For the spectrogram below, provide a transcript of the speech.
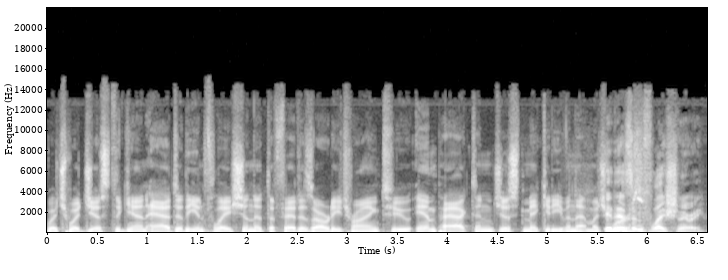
Which would just again add to the inflation that the Fed is already trying to impact and just make it even that much It worse. is inflationary.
